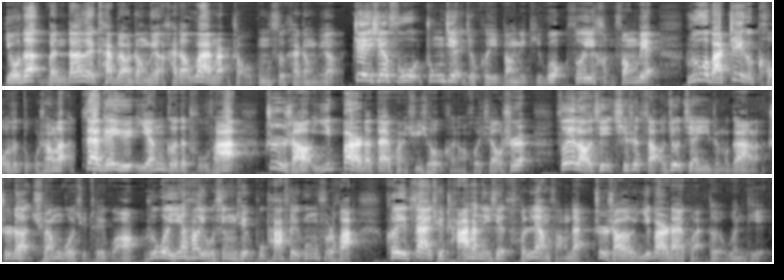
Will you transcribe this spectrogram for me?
有的本单位开不了证明，还到外面找个公司开证明。这些服务中介就可以帮你提供，所以很方便。如果把这个口子堵上了，再给予严格的处罚，至少一半的贷款需求可能会消失。所以老齐其实早就建议这么干了，值得全国去推广。如果银行有兴趣，不怕费功夫的话，可以再去查查那些存量房贷，至少有一半贷款都有问题。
